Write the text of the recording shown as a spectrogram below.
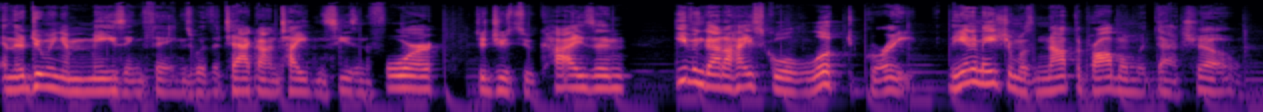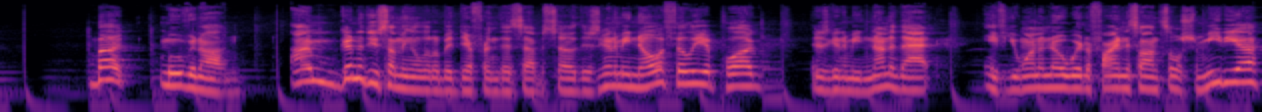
And they're doing amazing things with Attack on Titan Season 4, Jujutsu Kaisen, even God of High School looked great. The animation was not the problem with that show. But moving on. I'm going to do something a little bit different this episode. There's going to be no affiliate plug. There's going to be none of that. If you want to know where to find us on social media,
